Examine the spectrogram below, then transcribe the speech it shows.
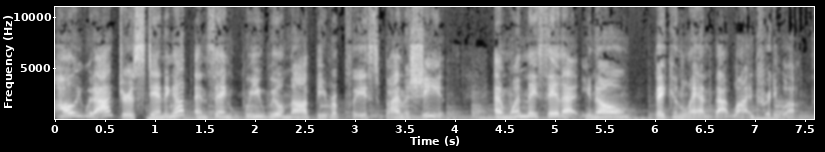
Hollywood actors standing up and saying, we will not be replaced by machines. And when they say that, you know, they can land that line pretty well.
